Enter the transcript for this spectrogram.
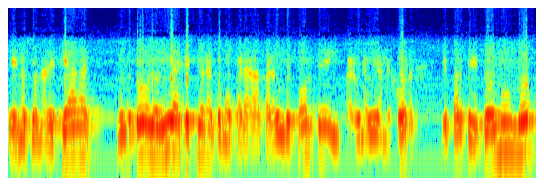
no son las deseadas, uno todos los días gestiona como para, para un deporte y para una vida mejor de parte de todo el mundo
